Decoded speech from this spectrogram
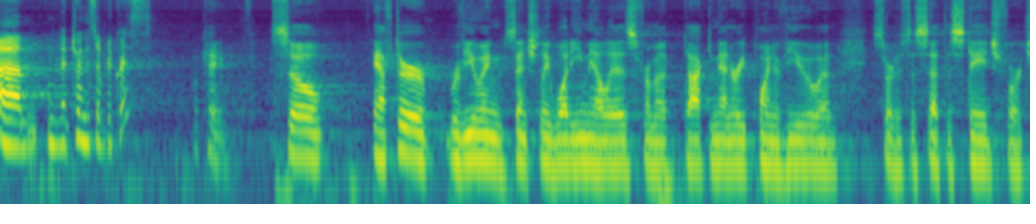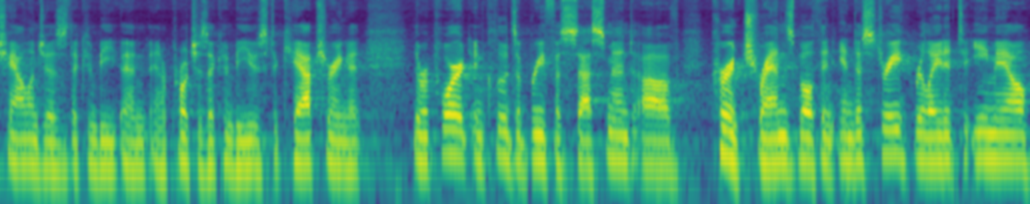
Um, I'm going to turn this over to Chris. Okay, so after reviewing essentially what email is from a documentary point of view and sort of to set the stage for challenges that can be and, and approaches that can be used to capturing it, the report includes a brief assessment of current trends both in industry related to email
